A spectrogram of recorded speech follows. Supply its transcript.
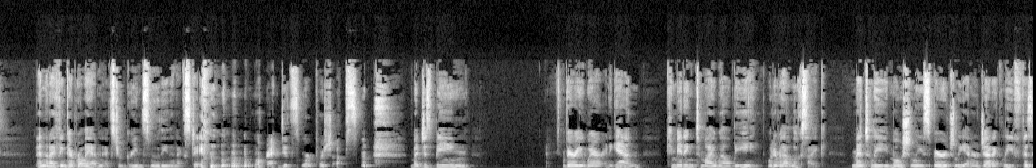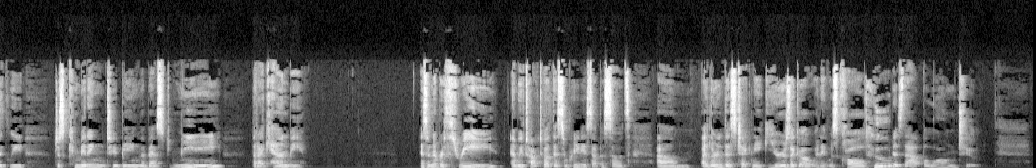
And then I think I probably had an extra green smoothie the next day, or I did some more push ups. but just being very aware and again, committing to my well being, whatever that looks like mentally, emotionally, spiritually, energetically, physically, just committing to being the best me that I can be. And so, number three, and we've talked about this in previous episodes, um, I learned this technique years ago, and it was called Who Does That Belong to?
